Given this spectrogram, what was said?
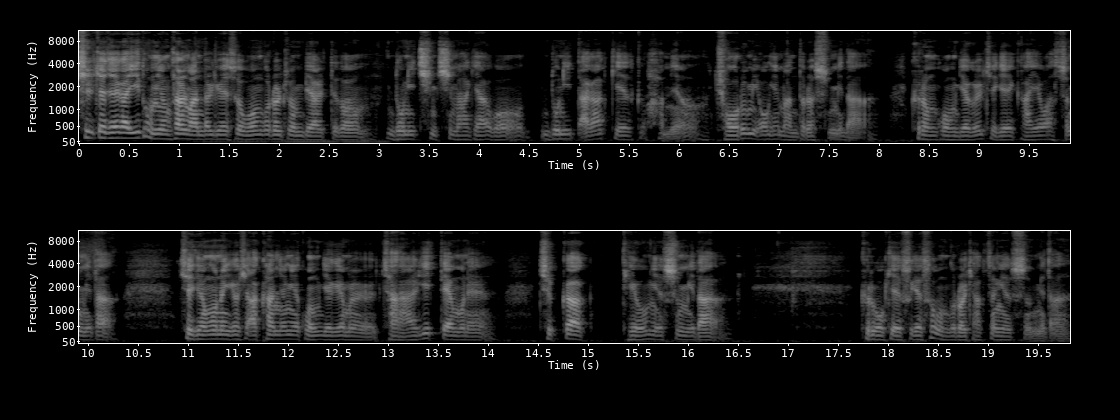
실제 제가 이 동영상을 만들기 위해서 원고를 준비할 때도 눈이 침침하게 하고 눈이 따갑게 하며 졸음이 오게 만들었습니다. 그런 공격을 제게 가해왔습니다. 제 경우는 이것이 악한 영의 공격임을 잘 알기 때문에 즉각 대응했습니다. 그리고 계속해서 원고를 작성했습니다.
